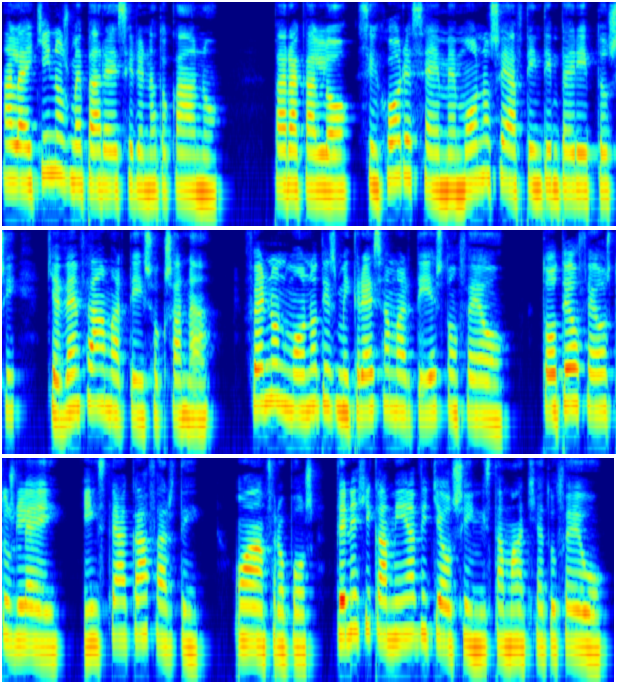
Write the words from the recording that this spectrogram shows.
αλλά Εκείνος με παρέσυρε να το κάνω. Παρακαλώ, συγχώρεσέ με μόνο σε αυτήν την περίπτωση και δεν θα αμαρτήσω ξανά. Φέρνουν μόνο τις μικρές αμαρτίες στον Θεό. Τότε ο Θεός τους λέει «Είστε ακάθαρτοι». Ο άνθρωπος δεν έχει καμία δικαιοσύνη στα μάτια του Θεού.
